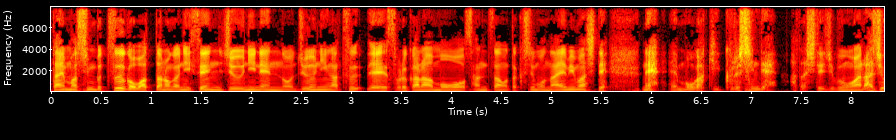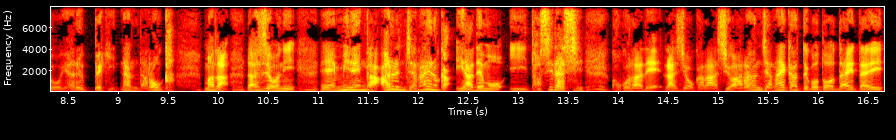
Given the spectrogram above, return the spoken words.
タイムマシン部2が終わったのが2012年の12月、えー、それからもう散々私も悩みまして、ね、もがき苦しんで、果たして自分はラジオをやるべきなんだろうか。まだラジオに、えー、未練があるんじゃないのか。いや、でもいい年だし、ここらでラジオから足を洗うんじゃないかってことを大体、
